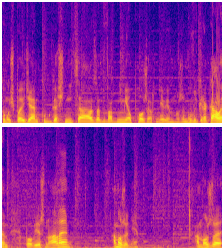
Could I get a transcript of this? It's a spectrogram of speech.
komuś powiedziałem kup gaśnica, a za dwa dni miał pożar. Nie wiem, może mu wykrakałem, powiesz, no ale a może nie. A może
